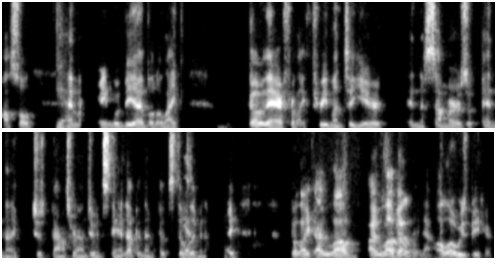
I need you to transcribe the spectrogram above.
hustle. Yeah. And my dream would be able to like go there for like three months a year in the summers and like just bounce around doing stand up and then but still Yeah. live in LA. But like I love I love LA now. I'll always be here.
